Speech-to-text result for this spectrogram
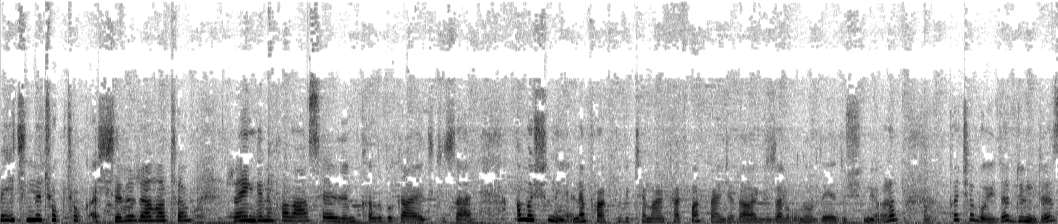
Ve içinde çok çok aşırı rahatım. Rengini falan sevdim. Kalıbı gayet güzel. Ama şunu yerine farklı bir kemer takmak bence daha güzel olur diye düşünüyorum. Paça boyu da dümdüz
